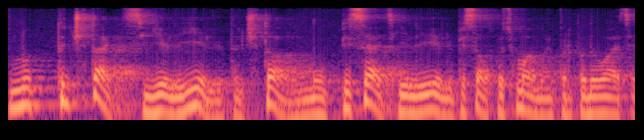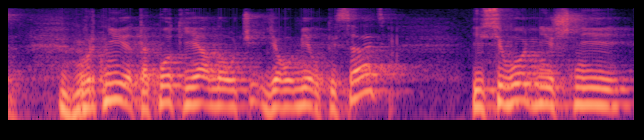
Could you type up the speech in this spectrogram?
ну ты читать еле-еле, ты читал, ну писать еле-еле, писал, хоть мама и преподаватель. Говорит, нет, так вот я, научи, я умел писать, и сегодняшний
